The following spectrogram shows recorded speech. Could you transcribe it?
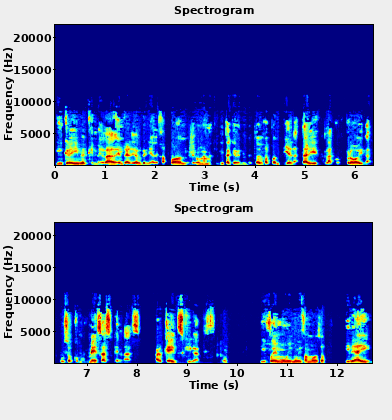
increíble que en verdad, en realidad venía de Japón, era una maquinita que habían inventado en Japón y el Atari la compró y la puso como mesas en las arcades gigantes, ¿no? Y fue muy, muy famoso y de ahí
